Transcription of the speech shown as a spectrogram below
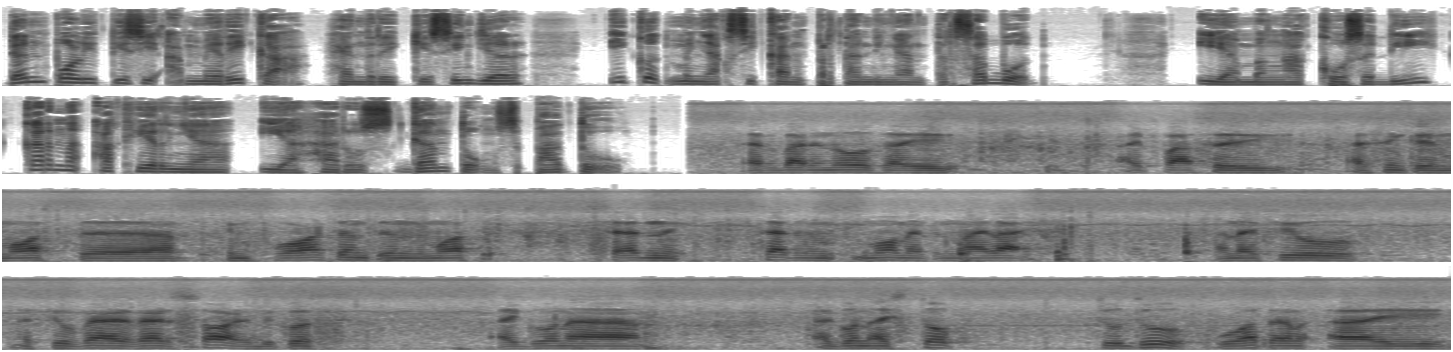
dan politisi Amerika Henry Kissinger ikut menyaksikan pertandingan tersebut. Ia mengaku sedih karena akhirnya ia harus gantung sepatu. Everybody knows I I pass a, I think the most uh, important and most sad sad moment in my life, and I feel I feel very very sorry because I gonna I gonna stop to do what I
